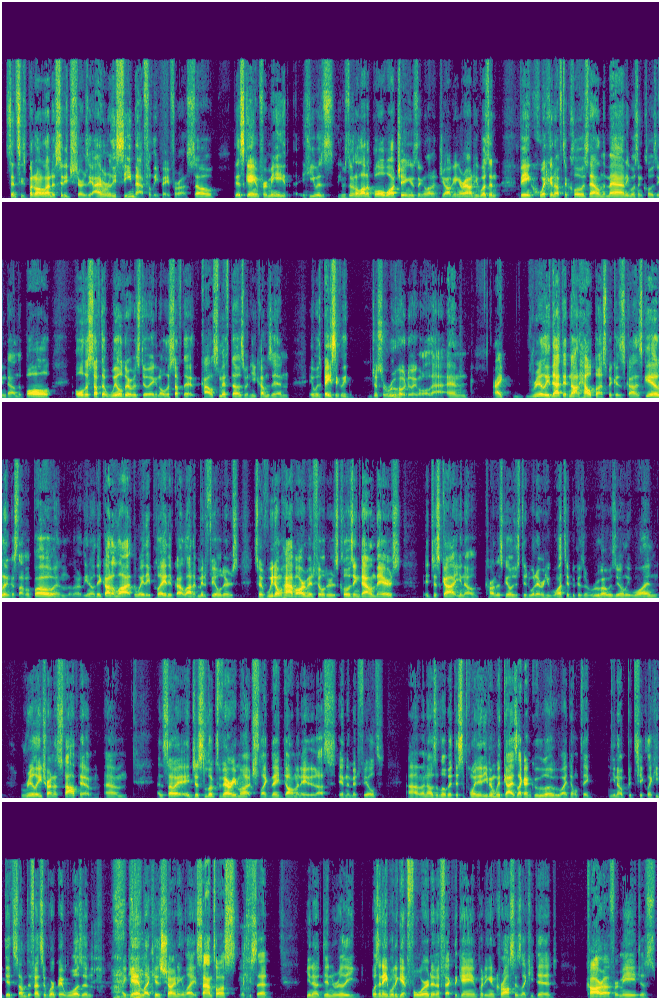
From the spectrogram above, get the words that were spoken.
since he's put on Orlando City jersey, I haven't really seen that Felipe for us. So this game for me, he was he was doing a lot of ball watching. He was doing a lot of jogging around. He wasn't being quick enough to close down the man. He wasn't closing down the ball. All the stuff that Wilder was doing and all the stuff that Kyle Smith does when he comes in, it was basically just Araujo doing all that. And I really that did not help us because Carlos Gil and Gustavo Bou and you know they got a lot the way they play. They've got a lot of midfielders. So if we don't have our midfielders closing down theirs, it just got you know Carlos Gil just did whatever he wanted because Araujo was the only one really trying to stop him. Um, and so it just looked very much like they dominated us in the midfield. Um, and I was a little bit disappointed, even with guys like Angulo, who I don't think you know, particularly like he did some defensive work, but it wasn't again like his shining light. Santos, like you said, you know, didn't really wasn't able to get forward and affect the game, putting in crosses like he did. Kara, for me just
